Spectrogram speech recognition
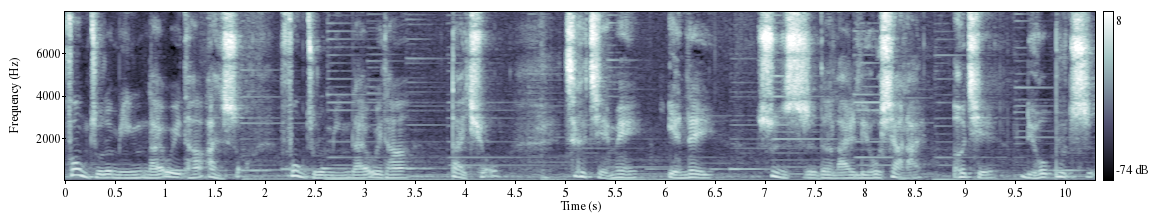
奉主的名来为她按手，奉主的名来为她代求。这个姐妹眼泪瞬时的来流下来，而且流不止。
